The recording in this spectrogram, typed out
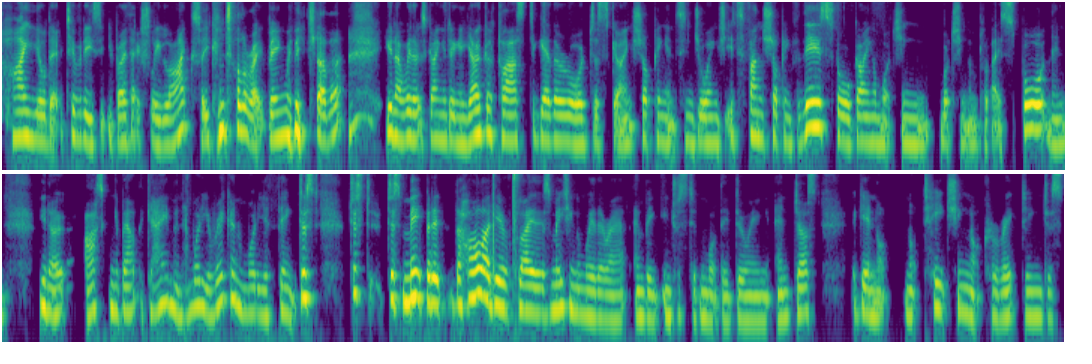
high yield activities that you both actually like so you can tolerate being with each other. You know whether it's going and doing a yoga class together or just going shopping it's enjoying it's fun shopping for this or going and watching watching them play sport and then you know asking about the game and what do you reckon what do you think? Just just just meet but it the whole idea of play is meeting them where they're at and being interested in what they're doing and just again not not teaching not correcting just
